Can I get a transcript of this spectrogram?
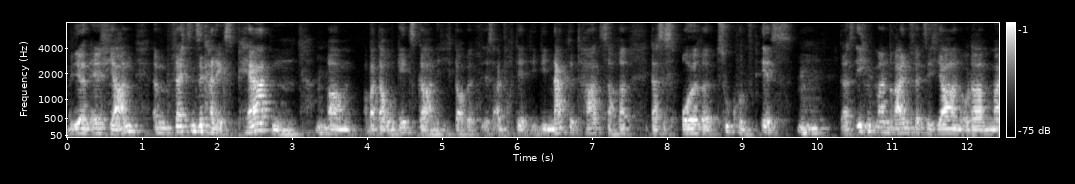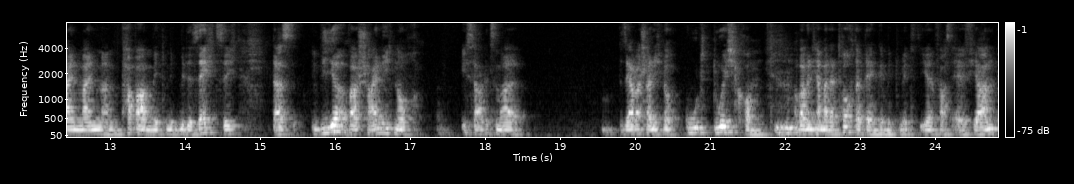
mit ihren elf Jahren, ähm, vielleicht sind sie keine Experten, mhm. ähm, aber darum geht es gar nicht. Ich glaube, es ist einfach die, die, die, nackte Tatsache, dass es eure Zukunft ist. Mhm. Dass ich mit meinen 43 Jahren oder mein, mein, mein Papa mit, mit Mitte 60, dass wir wahrscheinlich noch, ich sage jetzt mal, sehr wahrscheinlich noch gut durchkommen. Mhm. Aber wenn ich an meine Tochter denke, mit, mit ihren fast elf Jahren,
